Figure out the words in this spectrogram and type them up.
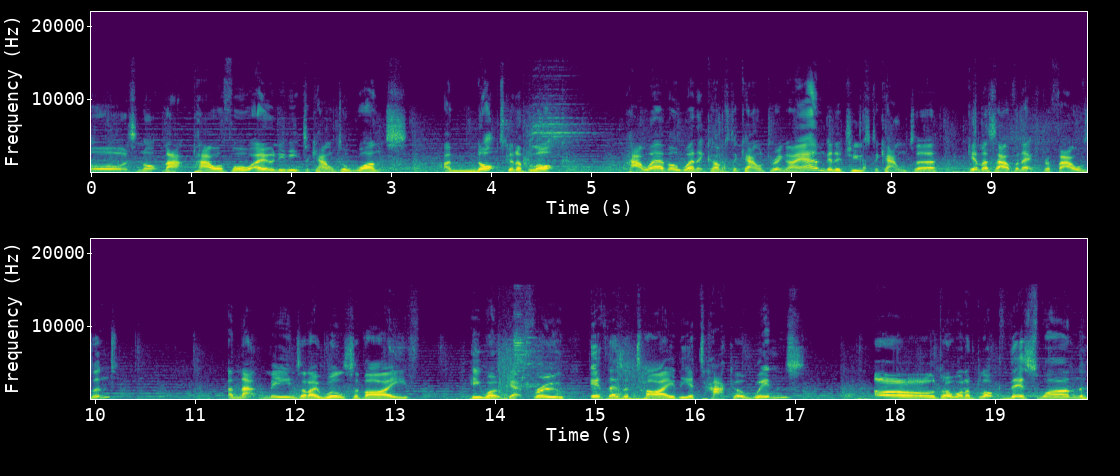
Oh, it's not that powerful. I only need to counter once. I'm not going to block. However, when it comes to countering, I am going to choose to counter. Give myself an extra thousand. And that means that I will survive. He won't get through. If there's a tie, the attacker wins. Oh, do I want to block this one?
